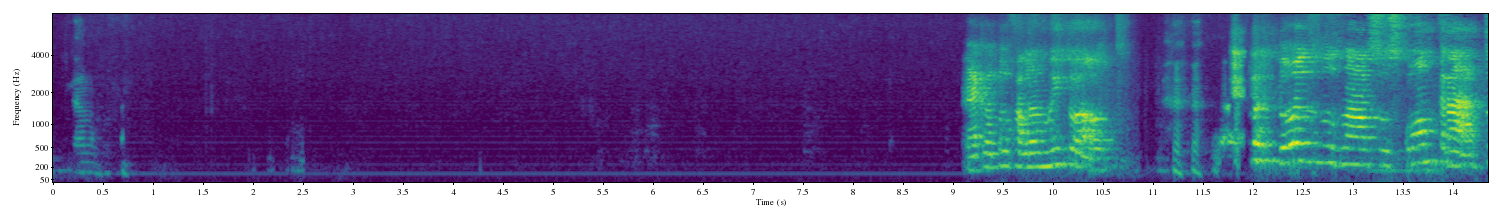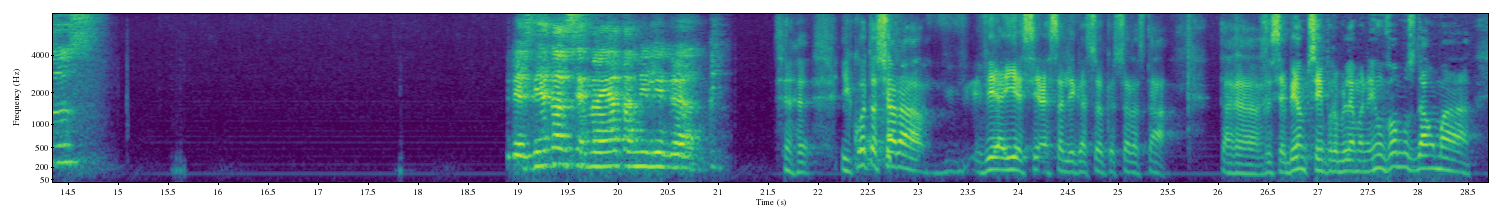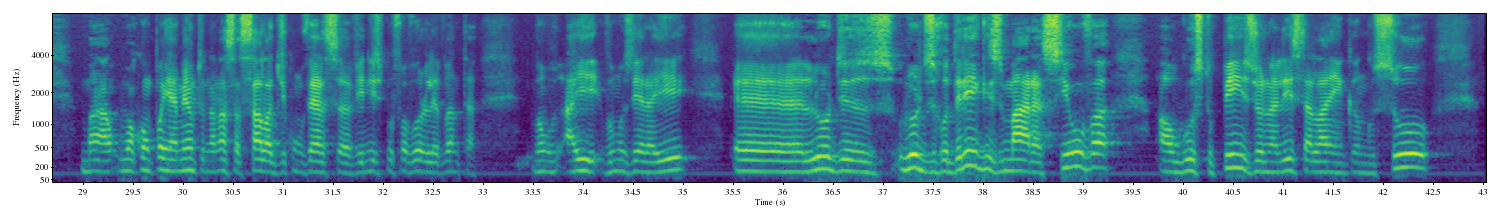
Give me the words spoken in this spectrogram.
É que eu estou falando muito alto. Todos os nossos contratos. Presidente da Assembleia está me ligando. Enquanto a senhora vê aí essa ligação que a senhora está, está recebendo, sem problema nenhum, vamos dar uma, uma, um acompanhamento na nossa sala de conversa. Vinícius, por favor, levanta. Vamos, aí, vamos ver aí é, Lourdes, Lourdes Rodrigues, Mara Silva, Augusto Pins, jornalista lá em Canguçu,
